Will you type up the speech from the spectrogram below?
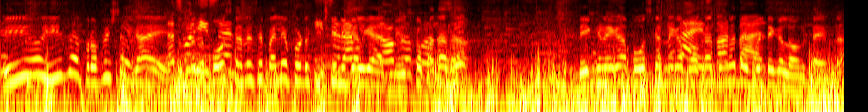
किया ही is a professional guy post करने से पहले फ़ोटो खींच के निकल गया आदमी उसको पता था। देखने का पोस्ट करने का मौका दूँगा तो will. Take a long time ना।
